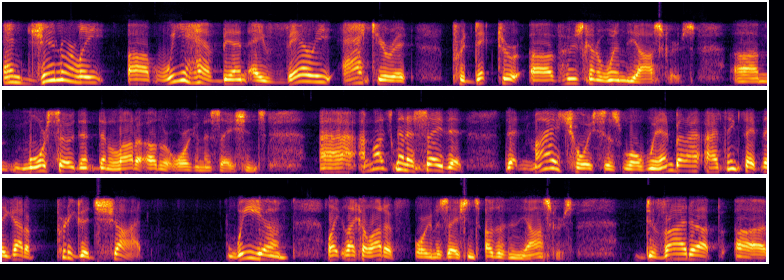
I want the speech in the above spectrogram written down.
and generally uh, we have been a very accurate predictor of who's going to win the Oscars, um, more so than, than a lot of other organizations. Uh, I'm not going to say that that my choices will win, but I, I think that they got a pretty good shot we um, like like a lot of organizations other than the Oscars divide up uh,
